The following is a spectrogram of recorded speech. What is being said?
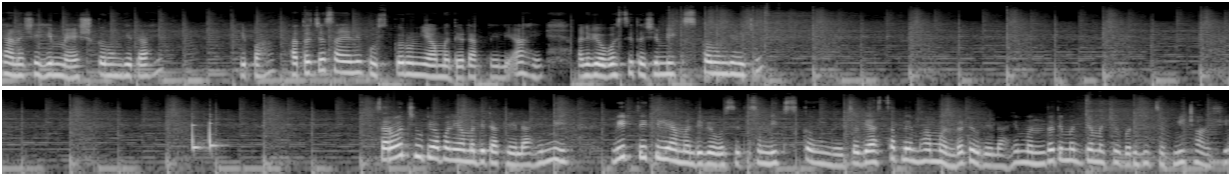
छान असे हे मॅश करून घेत आहे. हे पहा हाताच्या साहाय्याने कुस्करून यामध्ये टाकलेले आहे आणि व्यवस्थित असे मिक्स करून घ्यायचे. सर्वात शेवटी आपण यामध्ये टाकलेलं आहे मीठ. मीठ देखील यामध्ये व्यवस्थित असं मिक्स करून घ्यायचं. गॅसचा फ्लेम हा मंद ठेवलेला आहे. मंद ते मध्यम आचेवर ही चटणी छानशी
